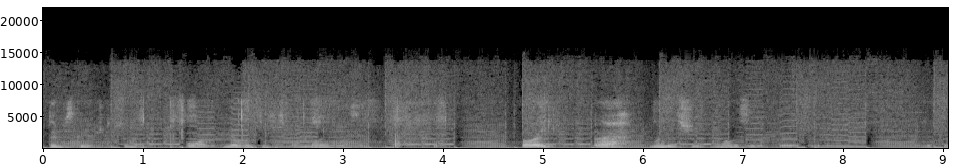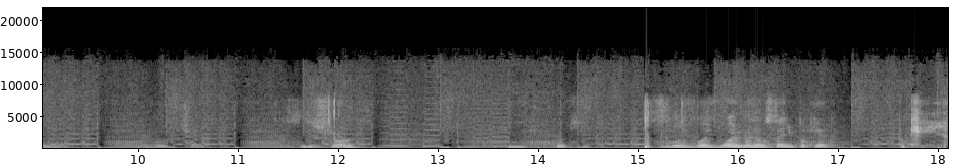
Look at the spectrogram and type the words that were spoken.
Это бесконечно, все О, я вот здесь исполнил. Ой, классно. Ой, ах, мене ще малосик. Вивчай. І що? Нічого собі. Ой, ой, ой, в мене останній пакет. Пакет.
